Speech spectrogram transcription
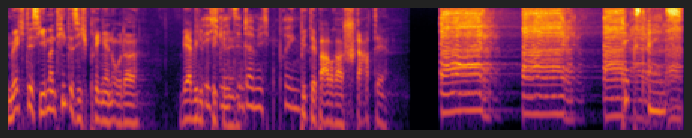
Möchte es jemand hinter sich bringen oder wer will Ich will es beginnen? hinter mich bringen. Bitte, Barbara, starte. Text 1.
